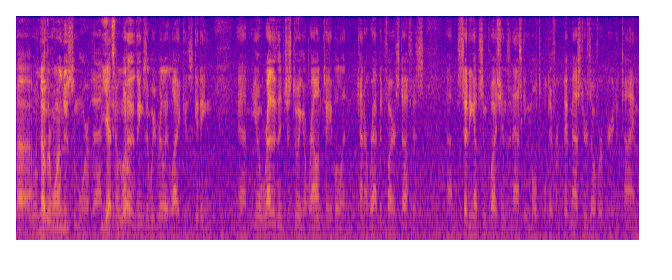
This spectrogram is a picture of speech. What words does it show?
Uh, We'll another do, one. We'll do some more of that. Yes, you know, one will. of the things that we really like is getting, um, you know, rather than just doing a round table and kind of rapid fire stuff, is um, setting up some questions and asking multiple different pitmasters over a period of time,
